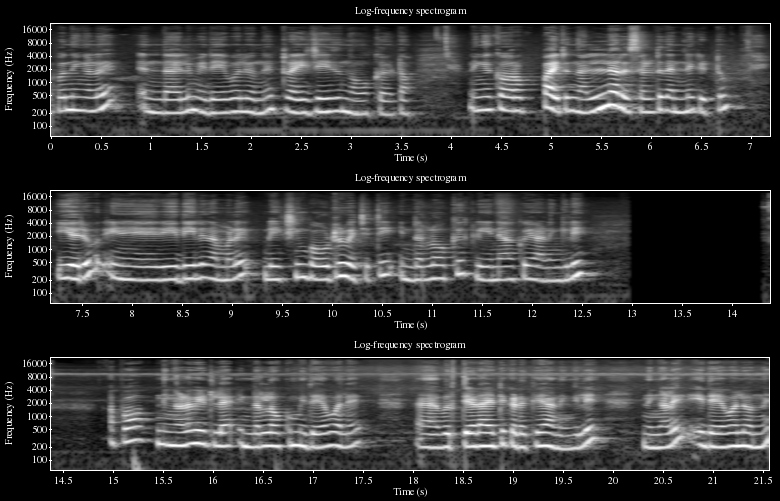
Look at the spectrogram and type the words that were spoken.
അപ്പോൾ നിങ്ങൾ എന്തായാലും ഇതേപോലെ ഒന്ന് ട്രൈ ചെയ്ത് നോക്കുക കേട്ടോ. നിങ്ങൾക്ക് ഉറപ്പായിട്ടും നല്ല റിസൾട്ട് തന്നെ കിട്ടും. ഈ ഒരു രീതിയിൽ നമ്മൾ ബ്ലീച്ചിങ് പൗഡർ വെച്ചിട്ട് ഇന്റർലോക്ക് ക്ലീൻ ആക്കുകയാണെങ്കിൽ. അപ്പോൾ നിങ്ങളുടെ വീട്ടിലെ ഇന്റർലോക്കും ഇതേപോലെ വൃത്തികേടായിട്ട് കിടക്കുകയാണെങ്കിൽ നിങ്ങൾ ഇതേപോലെ ഒന്ന്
